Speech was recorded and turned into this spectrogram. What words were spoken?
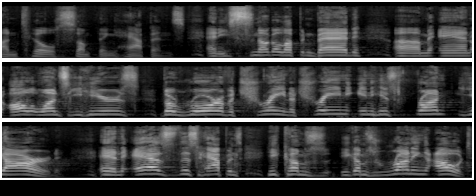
until something happens. And he's snuggled up in bed, um, and all at once he hears the roar of a train, a train in his front yard. And as this happens, he comes, he comes running out.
